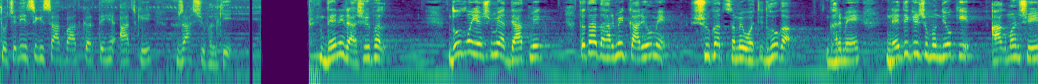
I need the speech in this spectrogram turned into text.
तो चलिए इसी के साथ बात करते हैं आज की राशिफल की। दैनिक राशिफल, दोस्तों यश में आध्यात्मिक तथा धार्मिक कार्यों में सुखद समय व्यतीत होगा। घर में नैतिक संबंधियों के आगमन से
